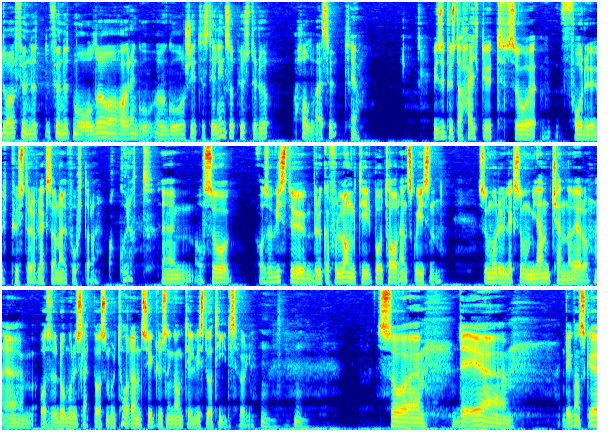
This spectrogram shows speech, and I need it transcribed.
du har funnet, funnet, målet og har en god, god skytestilling, så puster du halvveis ut? Ja. Hvis du puster helt ut, så får du pusterefleksene fortere. Akkurat. Um, og, så, og, så, hvis du bruker for lang tid på å ta den squeezen, så må du liksom gjenkjenne det, da. Um, og så da må du slippe, og så må du ta den syklusen en gang til, hvis du har tid, selvfølgelig. Mm. Mm. Så um, det er det er ganske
